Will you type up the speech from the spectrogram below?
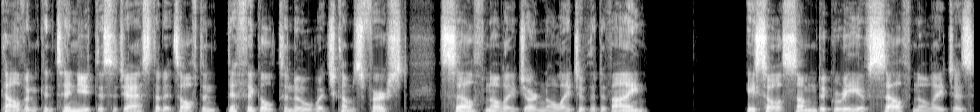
Calvin continued to suggest that it's often difficult to know which comes first self knowledge or knowledge of the divine. He saw some degree of self knowledge as,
